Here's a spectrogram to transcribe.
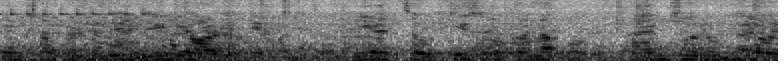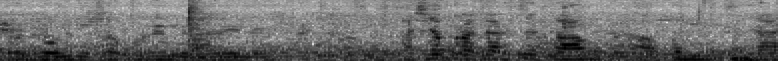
दिवसापासून राहिलेली ऑर्डर ही चौतीस लोकांना कायमस्वरूपची कायमस्वरूपी ऑर्डर दोन दिवसापूर्वी मिळालेली आहे. अशा प्रकारचं काम आपण ह्या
